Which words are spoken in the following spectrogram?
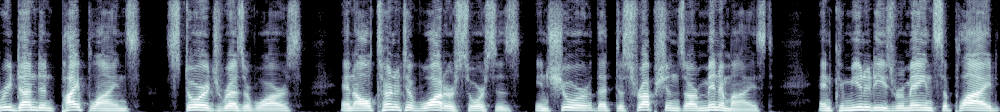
Redundant pipelines, storage reservoirs, and alternative water sources ensure that disruptions are minimized and communities remain supplied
